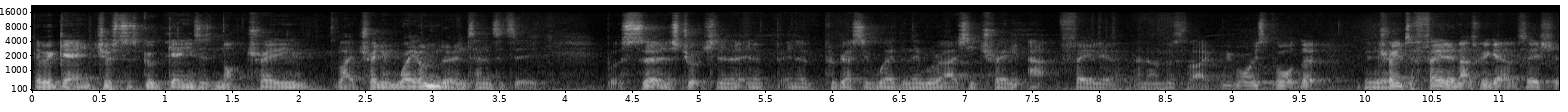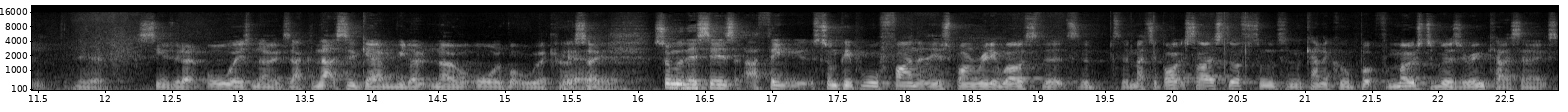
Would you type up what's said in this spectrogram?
they were getting just as good gains as not training, like training way under intensity but certain structured in a, in a, in a progressive way than they were actually training at failure. And I was like, we've always thought that yeah. train to failure and that's where we get adaptation. Yeah. Seems we don't always know exactly. And that's again, we don't know all of what we're working yeah, on. So yeah. some of this is, I think some people will find that they respond really well to the, to the, to the metabolic side stuff, some of the mechanical, but for most of us who are in calisthenics,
